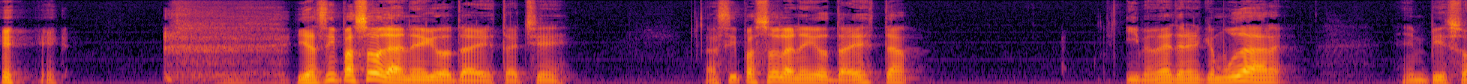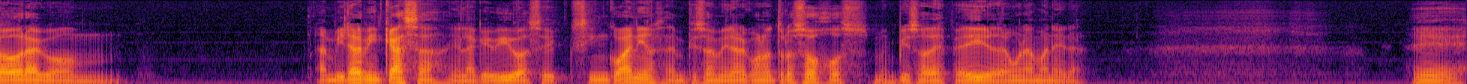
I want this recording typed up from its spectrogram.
y así pasó la anécdota esta, che. Así pasó la anécdota esta. Y me voy a tener que mudar. Empiezo ahora con. a mirar mi casa en la que vivo hace cinco años. Empiezo a mirar con otros ojos. Me empiezo a despedir de alguna manera. Eh,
